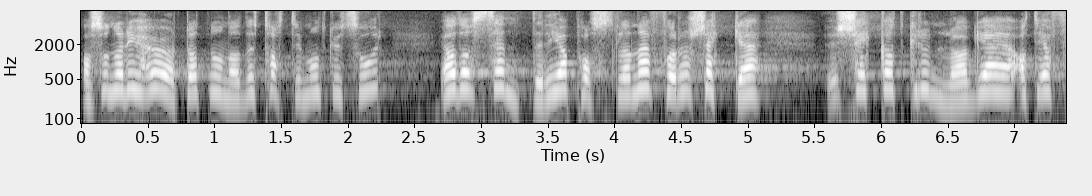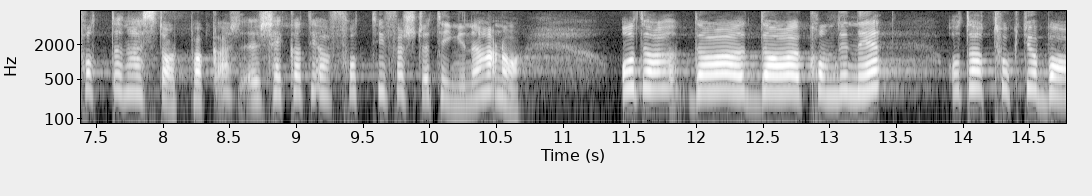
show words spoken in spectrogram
Altså Når de hørte at noen hadde tatt imot Guds ord, ja, da sendte de apostlene for å sjekke, Sjekk at grunnlaget, at de har fått denne startpakka. Sjekke at de har fått de første tingene her nå. Og da, da, da kom de ned, og da tok de og ba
